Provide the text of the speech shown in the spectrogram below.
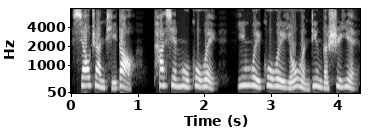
肖战提到他羡慕顾魏。因为顾魏有稳定的事业，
